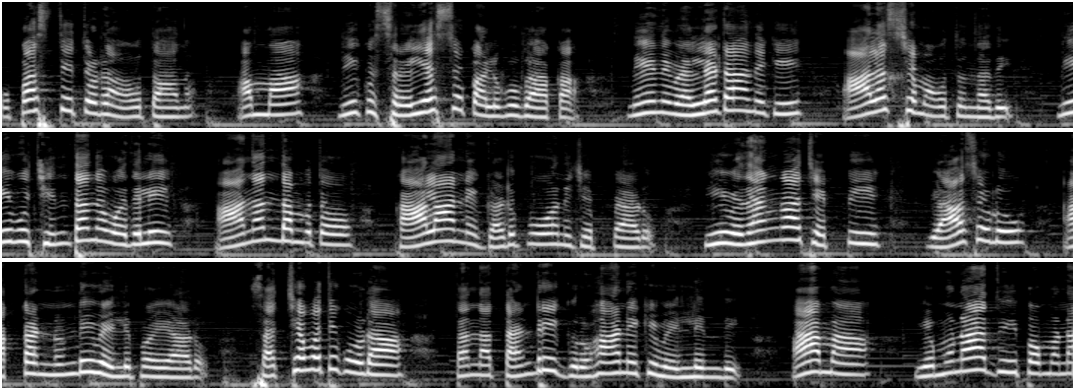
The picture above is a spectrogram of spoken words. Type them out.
ఉపస్థితుడవుతాను. అమ్మా నీకు శ్రేయస్సు కలుగుగాక. నేను వెళ్ళటానికి ఆలస్యం అవుతున్నది నీవు చింతను వదిలి ఆనందముతో కాలాన్ని గడుపు అని చెప్పాడు. ఈ విధంగా చెప్పి వ్యాసుడు అక్కడి నుండి వెళ్ళిపోయాడు. సత్యవతి కూడా తన తండ్రి గృహానికి వెళ్ళింది. ఆమె యమునా ద్వీపమున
